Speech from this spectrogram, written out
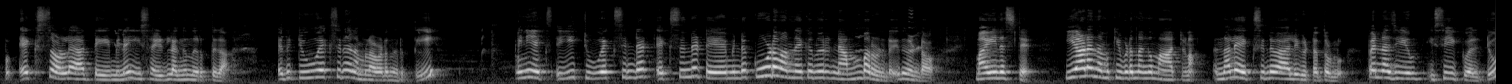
അപ്പം എക്സ് ഉള്ള ആ ടേമിനെ ഈ സൈഡിൽ അങ്ങ് നിർത്തുക. ഇത് ടു എക്സിനെ നമ്മൾ അവിടെ നിർത്തി. ഇനി എക്സ് ഈ ടു എക്സിന്റെ എക്സിന്റെ ടേമിന്റെ കൂടെ വന്നേക്കുന്ന ഒരു നമ്പർ ഉണ്ട്. ഇത് കണ്ടോ? മൈനസ് ടെൻ ഇയാളെ നമുക്ക് ഇവിടെ നിന്ന് മാറ്റണം. എന്നാലേ എക്സിന്റെ വാല്യൂ കിട്ടത്തുള്ളൂ. അപ്പം എന്നാ ചെയ്യും? ഇസ് ഈക്വൽ ടു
